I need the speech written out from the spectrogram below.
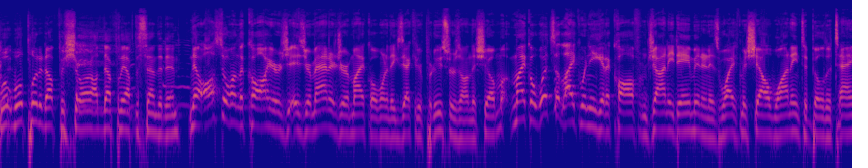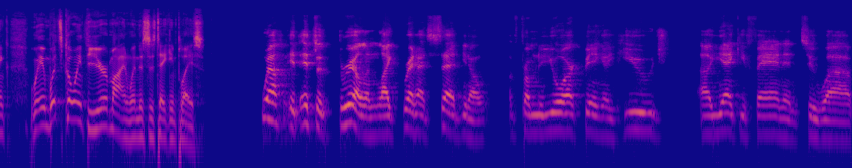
we'll, we'll put it up for sure. I'll definitely have to send it in. Now, also on the call here is, is your manager, Michael, one of the executive producers on the show. M- Michael, what's it like when you get a call from Johnny Damon and his wife, Michelle, wanting to build a tank? Wh- What's going through your mind when this is taking place? Well, it, it's a thrill, and like Brett had said, you know, from New York, being a huge uh, Yankee fan, and to uh,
